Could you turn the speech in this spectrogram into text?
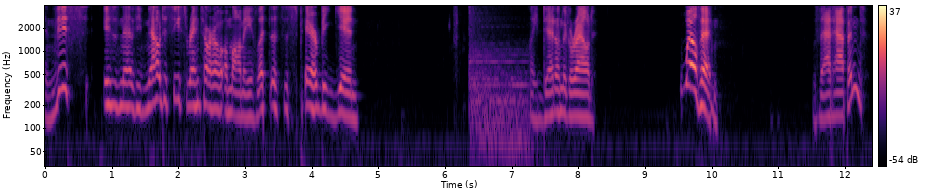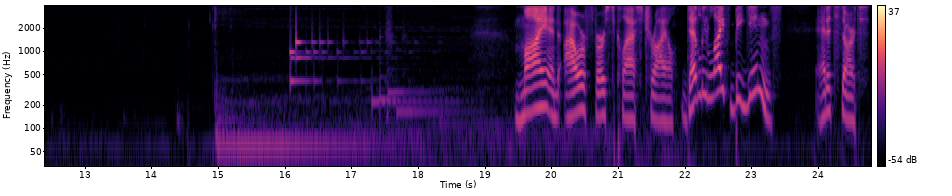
And this is now the now deceased Rantaro Amami. Let the despair begin. Lay dead on the ground. Well then. That happened. My and our first class trial. Deadly life begins. And it starts.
